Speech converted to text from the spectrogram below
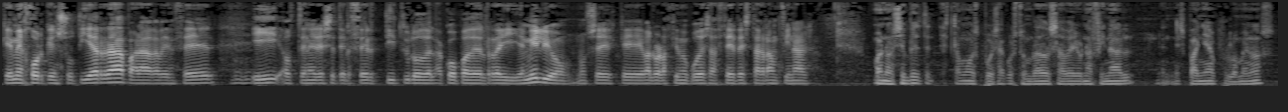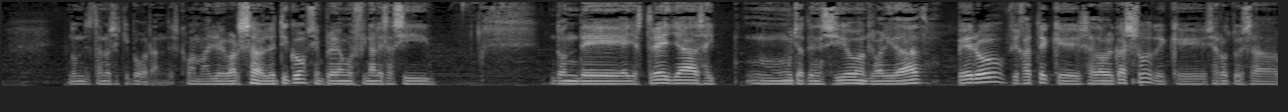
qué mejor que en su tierra para vencer y obtener ese tercer título de la Copa del Rey. Emilio, no sé qué valoración me puedes hacer de esta gran final. Bueno, siempre estamos pues acostumbrados a ver una final, en España por lo menos, donde están los equipos grandes, como el Madrid, el Barça, Atlético. Siempre vemos finales así donde hay estrellas, hay mucha tensión, rivalidad, pero fíjate que se ha dado el caso de que se ha roto esa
